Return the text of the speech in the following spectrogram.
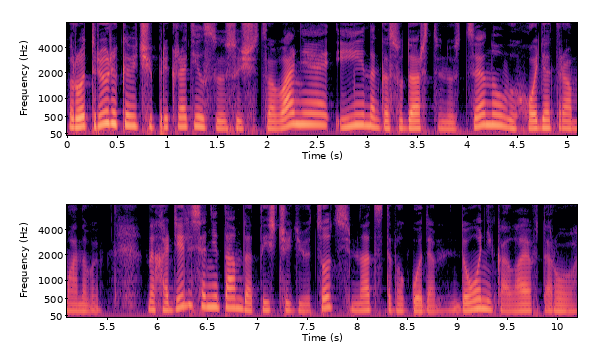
Род Рюриковичей прекратил свое существование, и на государственную сцену выходят Романовы. Находились они там до 1917 года, до Николая II.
